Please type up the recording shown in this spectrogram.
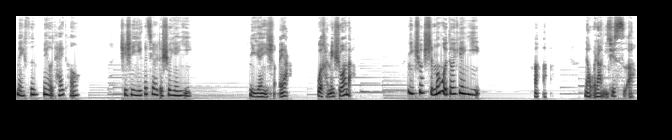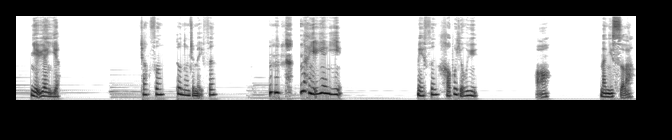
美芬没有抬头，只是一个劲儿的说愿意。你愿意什么呀？我还没说呢。你说什么我都愿意。哈哈，那我让你去死啊！你也愿意？张峰逗弄着美芬，嗯，那也愿意。美芬毫不犹豫。哦，那你死了，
